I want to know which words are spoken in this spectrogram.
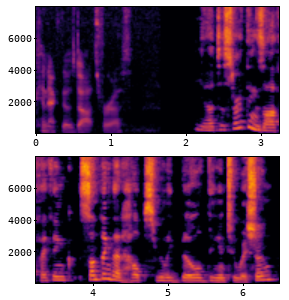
connect those dots for us? Yeah, to start things off, I think something that helps really build the intuition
